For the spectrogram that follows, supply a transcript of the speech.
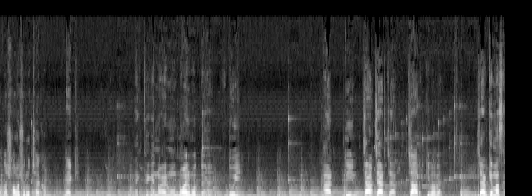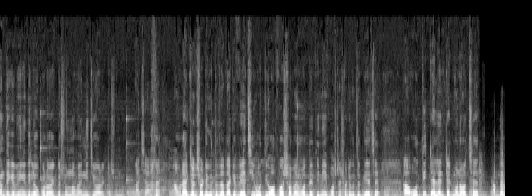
আপনার সময় শুরু হচ্ছে এখন। এক। এক থেকে নয়ের মধ্যে? নয়ের মধ্যে হ্যাঁ। দুই। আট তিন চার চার চার চার। কীভাবে? চারকে মাঝখান থেকে ভেঙে দিলে উপরেও একটা শূন্য হয় নিচেও আর একটা শূন্য আচ্ছা আমরা একজন সঠিক উত্তরদাতাকে পেয়েছি। অতি অল্প সময়ের মধ্যে তিনি এই প্রশ্নের সঠিক উত্তর দিয়েছে। অতি ট্যালেন্টেড মনে হচ্ছে। আপনার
